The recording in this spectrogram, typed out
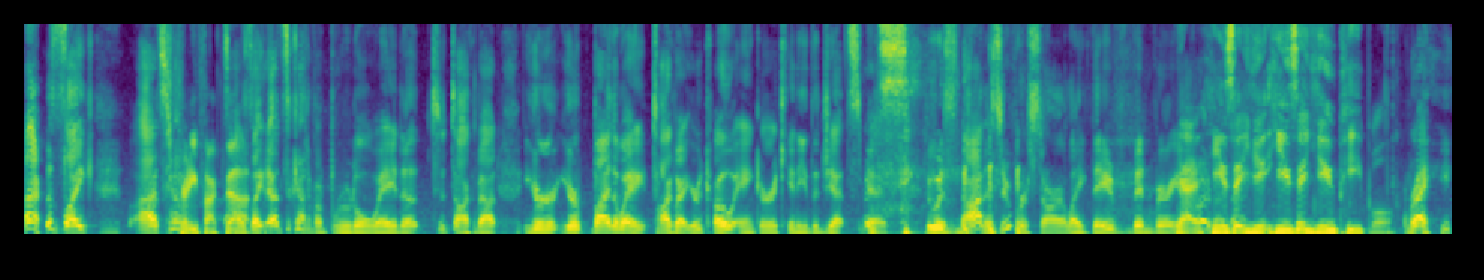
was like that's pretty fucked up. I was like that's kind of a brutal way to, to talk about your your by the way talk about your co-anchor Kenny the Jet Smith who is not a superstar. Like they've been very yeah, he's a you, he's a you people. right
